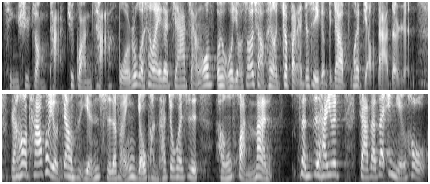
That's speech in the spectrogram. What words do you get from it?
情绪状态去观察。我如果身为一个家长，我我我有时候小朋友就本来就是一个比较不会表达的人，然后他会有这样子延迟的反应，有可能他就会是很缓慢，甚至他因为夹杂在一年后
